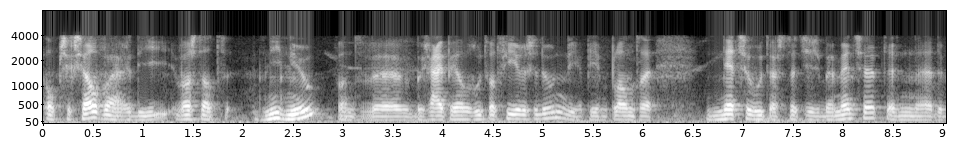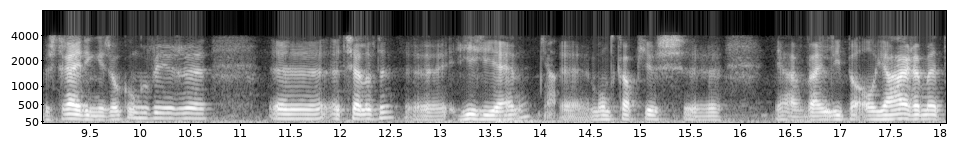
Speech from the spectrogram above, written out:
op zichzelf waren die, was dat niet nieuw. Want we begrijpen heel goed wat virussen doen. Die heb je in planten net zo goed als dat je ze bij mensen hebt. En de bestrijding is ook ongeveer hetzelfde. Uh, hygiëne, ja. uh, mondkapjes. ja, wij liepen al jaren met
